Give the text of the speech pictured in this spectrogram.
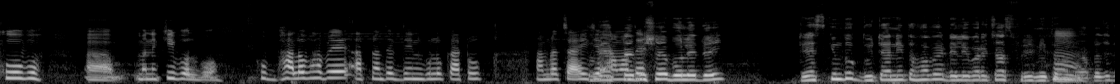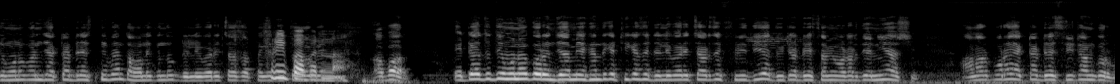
খুব মানে কি বলব? খুব ভালোভাবে আপনাদের দিনগুলো কাটুক। আমরা চাই যে আমাদের বিষয় বলে দেই ড্রেস কিন্তু দুইটা নিতে হবে ডেলিভারি চার্জ ফ্রি নিতে হবে। আপনি যদি মনে করেন যে একটা ড্রেস নেবেন তাহলে কিন্তু ডেলিভারি চার্জ আপনাকে ফ্রি পাবেন না। আবার এটা যদি মনে করেন যে আমি এখান থেকে ঠিক আছে ডেলিভারি চার্জে ফ্রি দিয়ে দুইটা ড্রেস আমি অর্ডার দিয়ে নিয়ে আসি আনার পরে একটা ড্রেস রিটার্ন করব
